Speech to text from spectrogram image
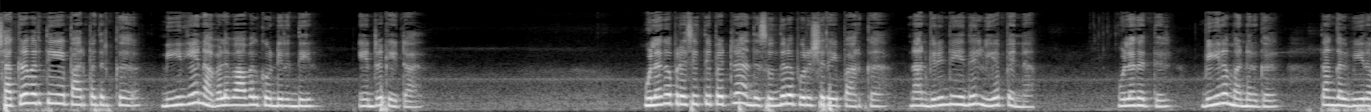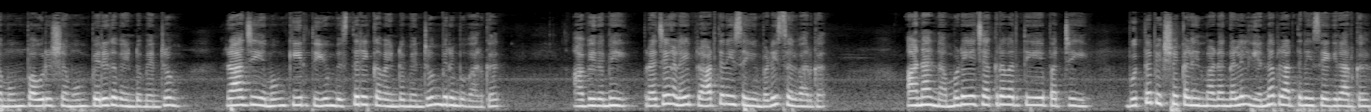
சக்கரவர்த்தியை பார்ப்பதற்கு நீர் ஏன் அவ்வளவாவல் கொண்டிருந்தீர்? என்று கேட்டாள். உலக பிரசித்தி பெற்ற அந்த சுந்தர புருஷரை பார்க்க நான் விரும்பியதில் வியப்பென்ன? உலகத்தில் வீர மன்னர்கள் தங்கள் வீரமும் பௌருஷமும் பெருக வேண்டும் என்றும் ராஜ்யமும் கீர்த்தியும் விஸ்தரிக்க வேண்டும் என்றும் விரும்புவார்கள். அவ்விதமே பிரஜைகளை பிரார்த்தனை செய்யும்படி சொல்வார்கள். ஆனால் நம்முடைய சக்கரவர்த்தியை பற்றி புத்த பிக்ஷுக்களின் மடங்களில் என்ன பிரார்த்தனை செய்கிறார்கள்?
